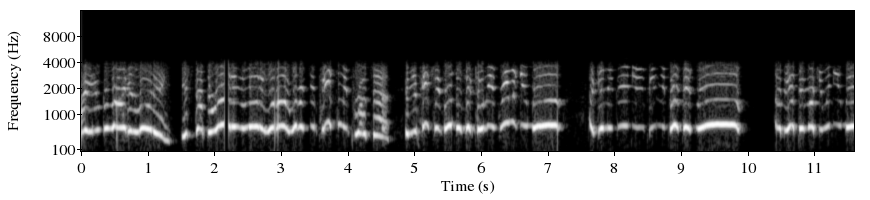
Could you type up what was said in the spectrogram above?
Why are you rioting and looting? You stop the rioting and looting. Why, why don't you peacefully protest? If you peacefully protest, I totally agree with you, bro. I totally agree with you. You peacefully protest, bro. I'd be out there marching with you, bro.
